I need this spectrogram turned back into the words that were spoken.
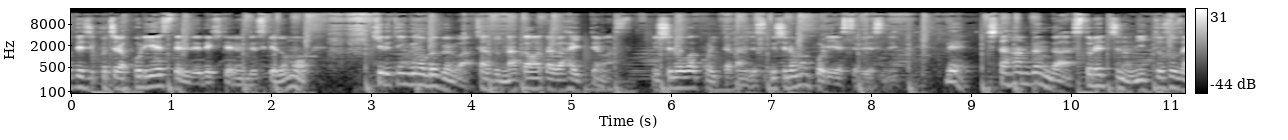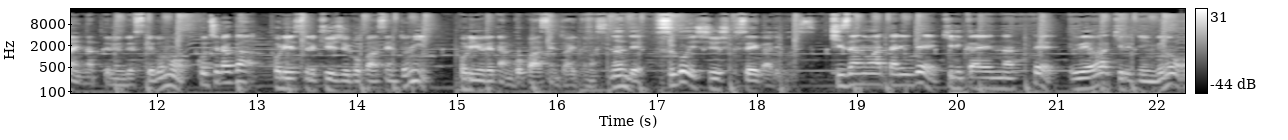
表地こちらポリエステルでできてるんですけどもキルティングの部分はちゃんと中綿が入ってます。後ろはこういった感じです。後ろもポリエステルですね。で下半分がストレッチのニット素材になってるんですけどもこちらがポリエステル95%にポリウレタン5%入ってます。なんですごい収縮性があります。膝のあたりで切り替えになって上はキルティングの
